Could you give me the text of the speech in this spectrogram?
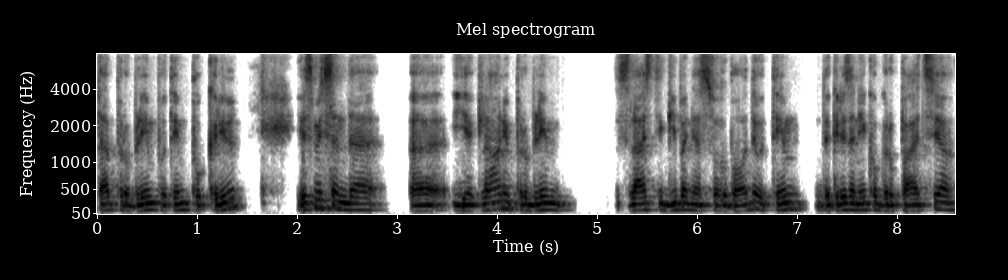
ta problem potem pokrili. Jaz mislim, da uh, je glavni problem zlasti gibanja svobode v tem, da gre za neko grupacijo,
